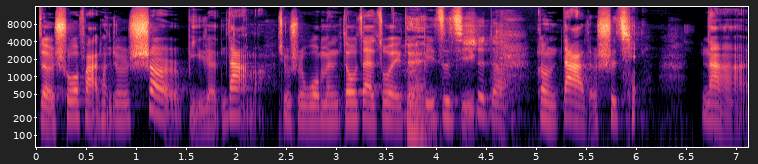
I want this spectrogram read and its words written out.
的说法，可能就是事儿比人大嘛，就是我们都在做一个比自己是的更大的事情，那。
